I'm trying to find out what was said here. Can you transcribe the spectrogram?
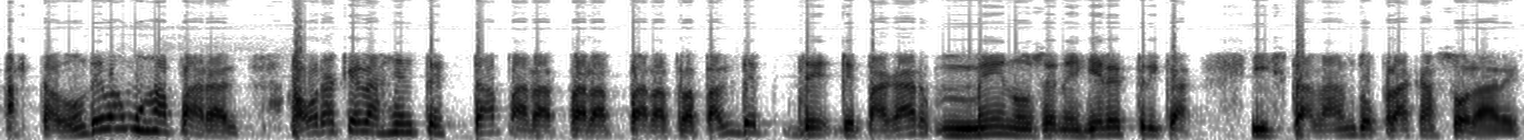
¿hasta dónde vamos a parar? Ahora que la gente está para, para, para tratar de, de, pagar menos energía eléctrica instalando placas solares.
